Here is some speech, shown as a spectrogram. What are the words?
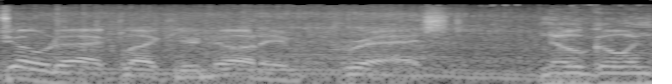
Don't act like you're not impressed. No going back.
